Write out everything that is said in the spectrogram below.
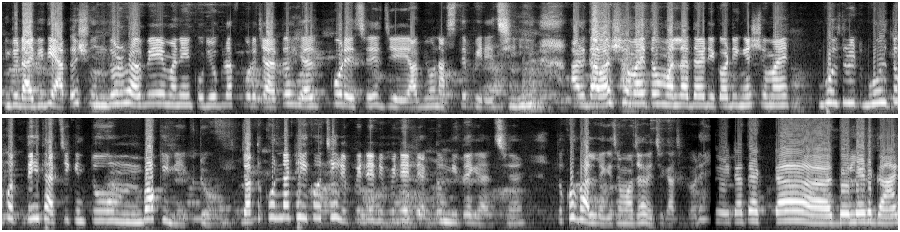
কিন্তু ডাইডিদি এত সুন্দরভাবে মানে কোরিওগ্রাফ করেছে এত হেল্প করেছে যে আমিও নাচতে পেরেছি। আর গাওয়ার সময় তো মাল্লাদার রেকর্ডিং এর সময় ভুল ত্রুটি ভুল তো করতেই থাকছি, কিন্তু বকিনি একটু। যতক্ষণ না ঠিক হচ্ছে রিপিটেড রিপিটেড একদম নিতে গেছে। তো খুব ভালো লেগেছে, মজা হয়েছে কাজ করে। তো এটা তো একটা দোলের গান।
